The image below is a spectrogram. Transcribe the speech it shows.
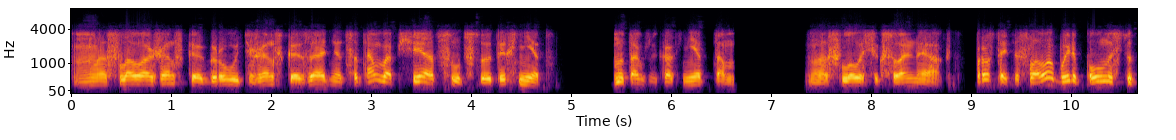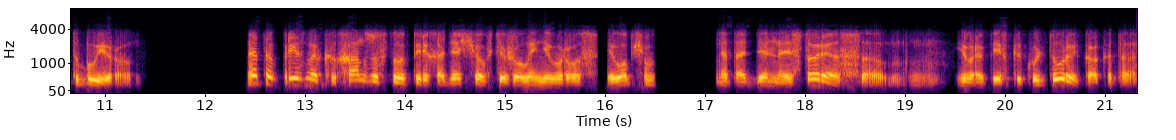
слова «женская грудь», «женская задница» там вообще отсутствуют, их нет. Ну, так же, как нет там э, слова «сексуальный акт». Просто эти слова были полностью табуированы. Это признак ханжества, переходящего в тяжелый невроз. И, в общем, это отдельная история с э, европейской культурой, как это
